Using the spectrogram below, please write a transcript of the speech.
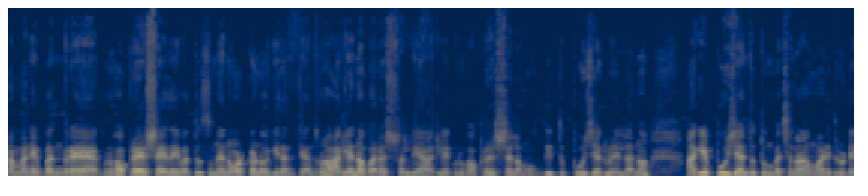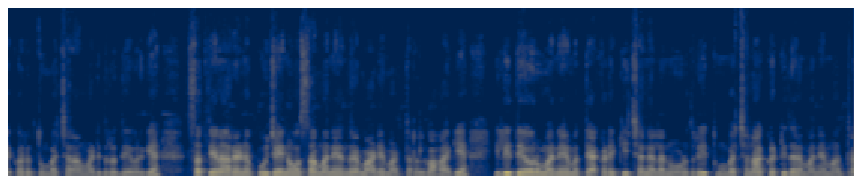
ನಮ್ಮ ಮನೆಗೆ ಬಂದರೆ ಗೃಹ ಪ್ರವೇಶ ಇದೆ ಇವತ್ತು. ಸುಮ್ಮನೆ ನೋಡ್ಕೊಂಡು ಹೋಗಿರಂತೆ ಅಂದರು. ಆಗಲೇ ನಾವು ಬರೋಷ್ಟರಲ್ಲಿ ಆಗಲೇ ಗೃಹ ಪ್ರವೇಶ ಎಲ್ಲ ಮುಗ್ದಿತ್ತು, ಪೂಜೆಗಳು ಎಲ್ಲನೂ. ಹಾಗೆ ಪೂಜೆ ಅಂತೂ ತುಂಬ ಚೆನ್ನಾಗಿ ಮಾಡಿದರು ಡೆಕೋರ್ ತುಂಬ ಚೆನ್ನಾಗಿ ಮಾಡಿದರು ದೇವರಿಗೆ. ಸತ್ಯನಾರಾಯಣ ಪೂಜೆ ಇನ್ನು ಹೊಸ ಮನೆ ಅಂದರೆ ಮಾಡೇ ಮಾಡ್ತಾರಲ್ವ? ಹಾಗೆ ಇಲ್ಲಿ ದೇವ್ರ ಮನೆ ಮತ್ತು ಆ ಕಡೆ ಕಿಚನ್ ಎಲ್ಲ ನೋಡಿದ್ರಿ. ತುಂಬ ಚೆನ್ನಾಗಿ ಕಟ್ಟಿದ್ದಾರೆ ಮನೆ ಮಾತ್ರ.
